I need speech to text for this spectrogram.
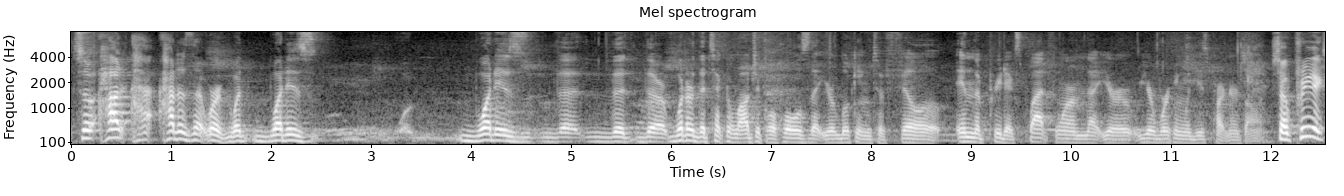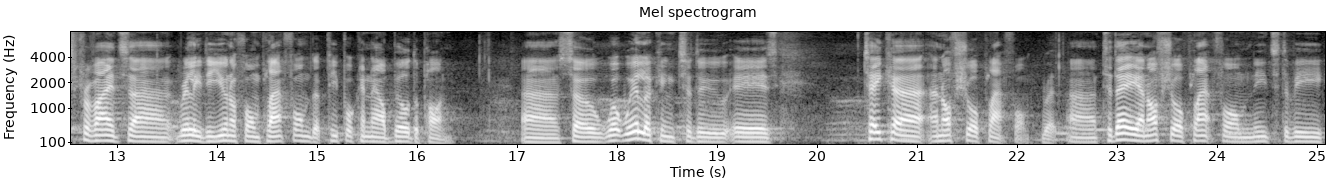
So how, how, how does that work? What what is what is the, the, the what are the technological holes that you're looking to fill in the Predix platform that you're you're working with these partners on? So Predix provides uh, really the uniform platform that people can now build upon. Uh, so what we're looking to do is take a, an offshore platform. Right. Uh, today, an offshore platform needs to be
